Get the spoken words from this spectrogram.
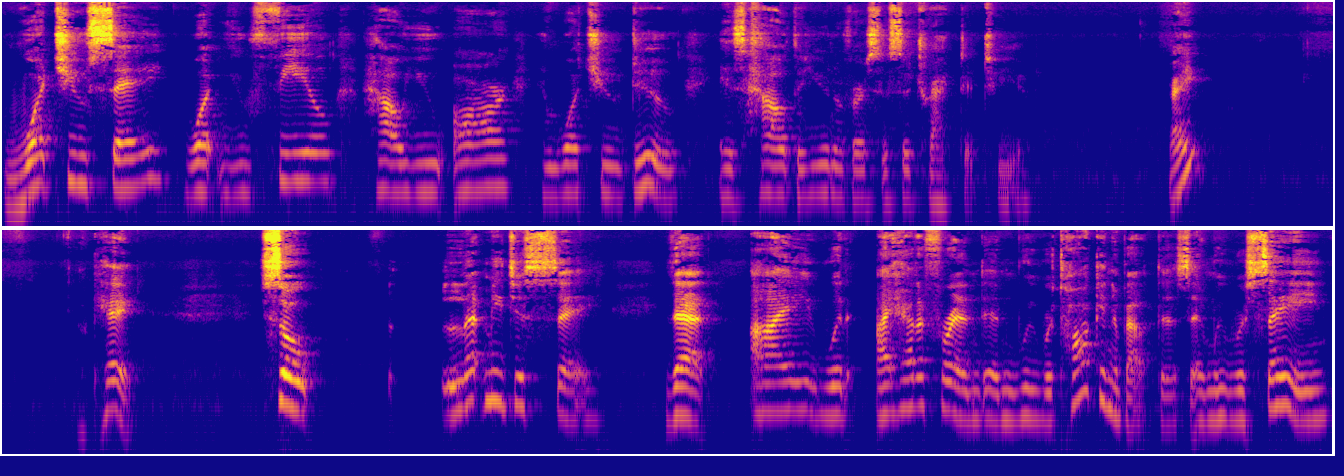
What you say, what you feel, how you are, and what you do is how the universe is attracted to you. Right? Okay. So let me just say that I would I had a friend and we were talking about this and we were saying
